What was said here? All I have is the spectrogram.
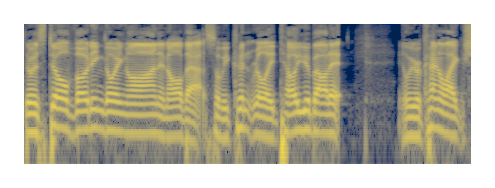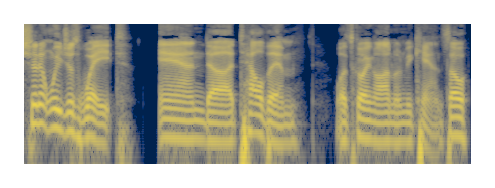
There was still voting going on and all that, so we couldn't really tell you about it. And we were kind of like, shouldn't we just wait and uh, tell them what's going on when we can? So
